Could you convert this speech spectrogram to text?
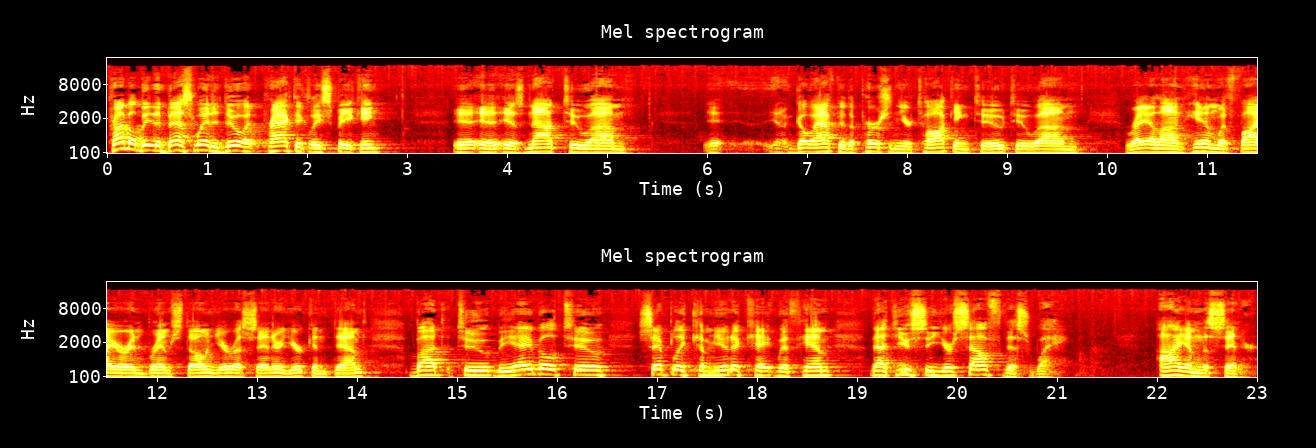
Probably the best way to do it, practically speaking, is not to um, you know, go after the person you're talking to, to um, rail on him with fire and brimstone. You're a sinner, you're condemned. But to be able to simply communicate with him that you see yourself this way. I am the sinner.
